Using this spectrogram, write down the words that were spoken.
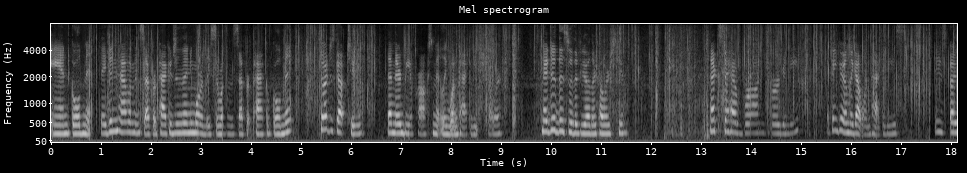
and gold mint. They didn't have them in separate packages anymore, at least there wasn't a separate pack of gold mint. So I just got two. Then there'd be approximately one pack of each color. And I did this with a few other colors too. Next I have bronze burgundy. I think I only got one pack of these. These are,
